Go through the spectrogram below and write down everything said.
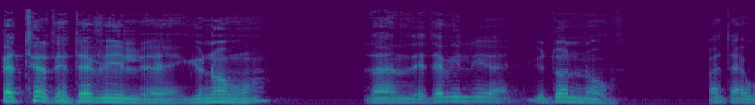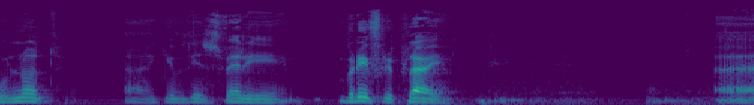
better the devil uh, you know than the devil uh, you don't know. But I will not uh, give this very brief reply. Uh,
